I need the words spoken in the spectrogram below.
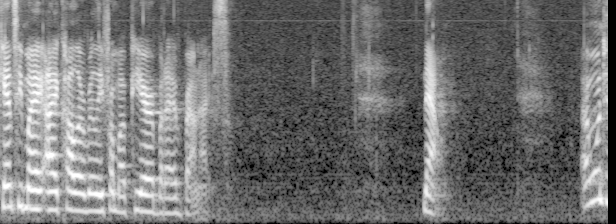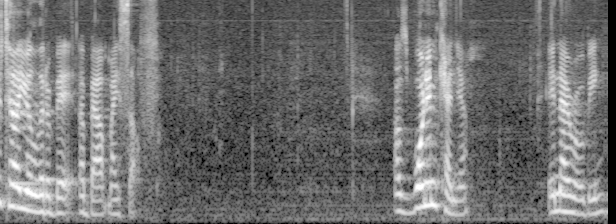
Can't see my eye color really from up here, but I have brown eyes. Now, I want to tell you a little bit about myself. I was born in Kenya, in Nairobi.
